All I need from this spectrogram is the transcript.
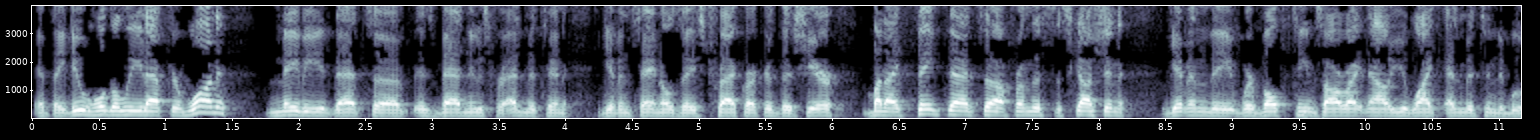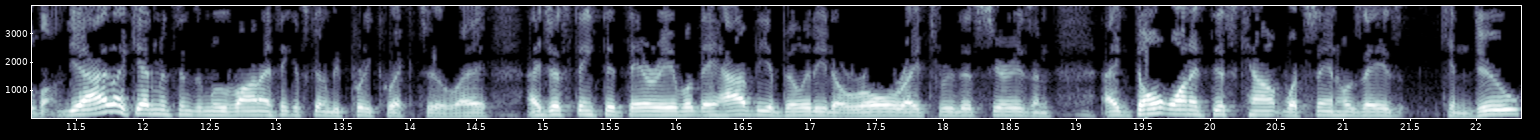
if they do hold the lead after one, maybe that uh, is bad news for Edmonton, given San Jose's track record this year. But I think that uh, from this discussion, given the where both teams are right now, you like Edmonton to move on. Yeah, I like Edmonton to move on. I think it's going to be pretty quick too. I I just think that they're able, they have the ability to roll right through this series, and I don't want to discount what San Jose's can do.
